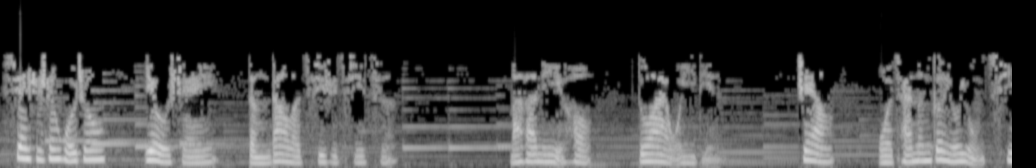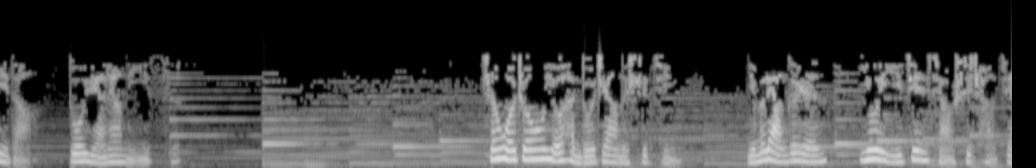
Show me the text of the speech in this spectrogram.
现实生活中又有谁等到了七十七次？麻烦你以后多爱我一点，这样我才能更有勇气的多原谅你一次。生活中有很多这样的事情，你们两个人因为一件小事吵架，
